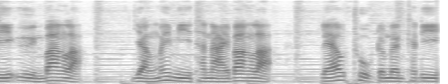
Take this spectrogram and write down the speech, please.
ดีอื่นบ้างละยังไม่มีทนายบ้างละแล้วถูกดำเนินคดี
